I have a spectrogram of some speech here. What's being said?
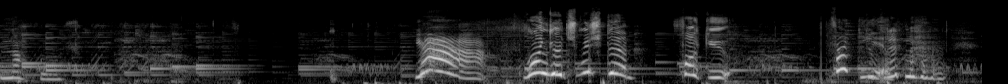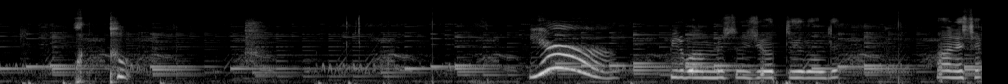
Nah bulmuş. Lan göçmüştüm. Fuck you. Fuck you. Puh. ya! Biri bana mesajı attı herhalde. Ha neyse.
